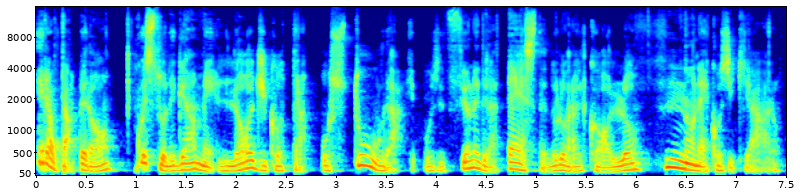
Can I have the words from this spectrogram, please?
In realtà però questo legame logico tra postura e posizione della testa e dolore al collo non è così chiaro.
